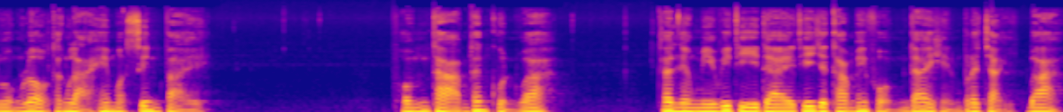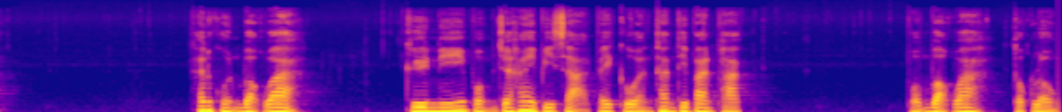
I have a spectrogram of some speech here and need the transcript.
ลวงโลกทั้งหลายให้หมดสิ้นไป ผมถามท่านขุนว่า ท่านยังมีวิธีใดที่จะทำให้ผมได้เห็นประจักษ์อีกบ้าง ท่านขุนบอกว่า คืนนี้ผมจะให้ปีศาจไปกวนท่านที่บ้านพัก ผมบอกว่าตกลง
